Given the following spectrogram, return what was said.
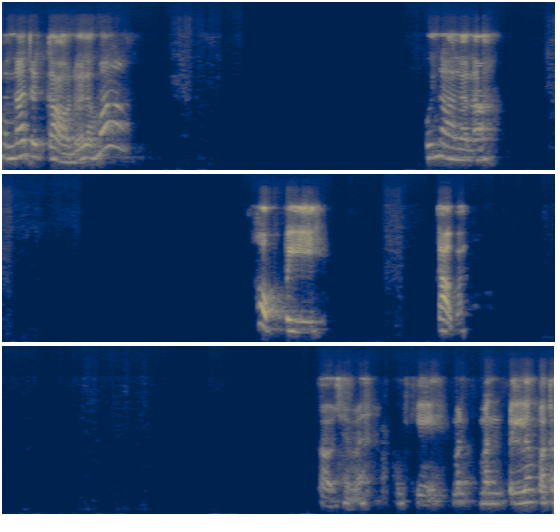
มันน่าจะเก่าด้วยละมั้งอุ้ยนานแล้วนะ หกปี เก่าปะเก่าใช่ไหมโอเค มันมันเป็นเรื่องปก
